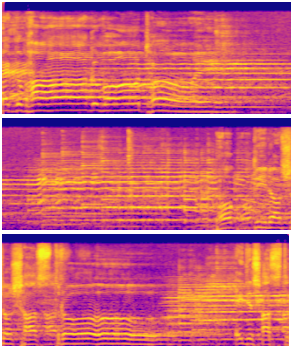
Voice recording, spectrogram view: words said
এক ভাগবত ভক্তিরস শাস্ত্র এই যে শাস্ত্র।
